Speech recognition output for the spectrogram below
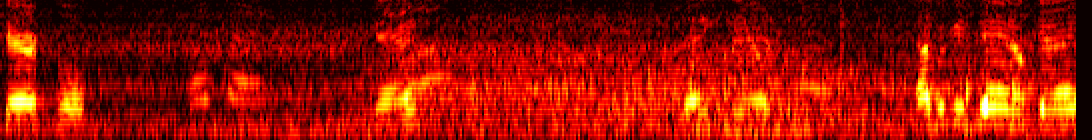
careful. Okay. Okay. Thank you. Have a good day. Okay.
